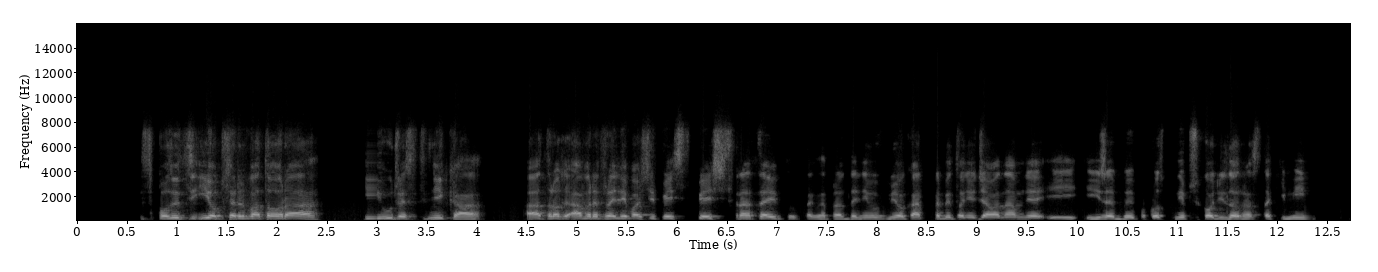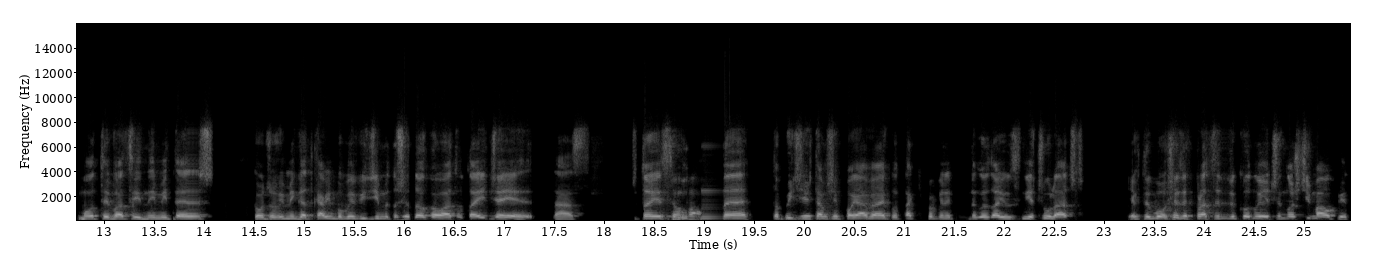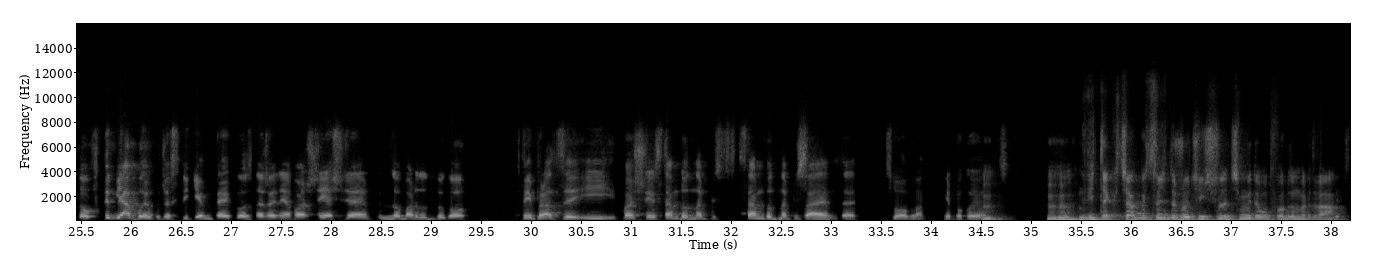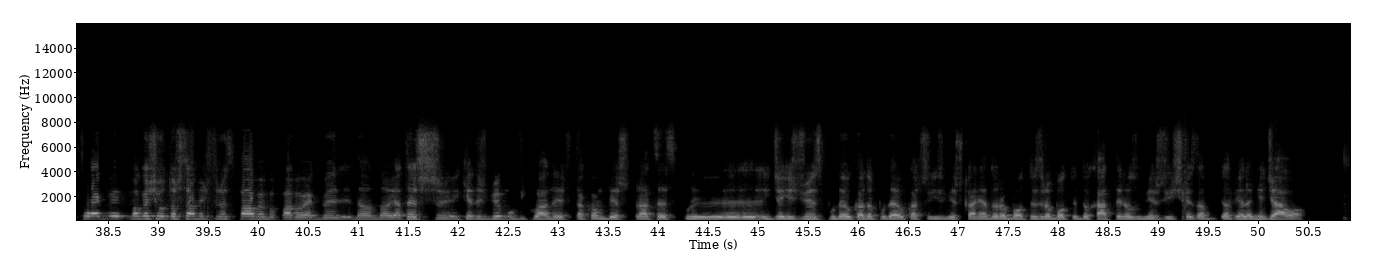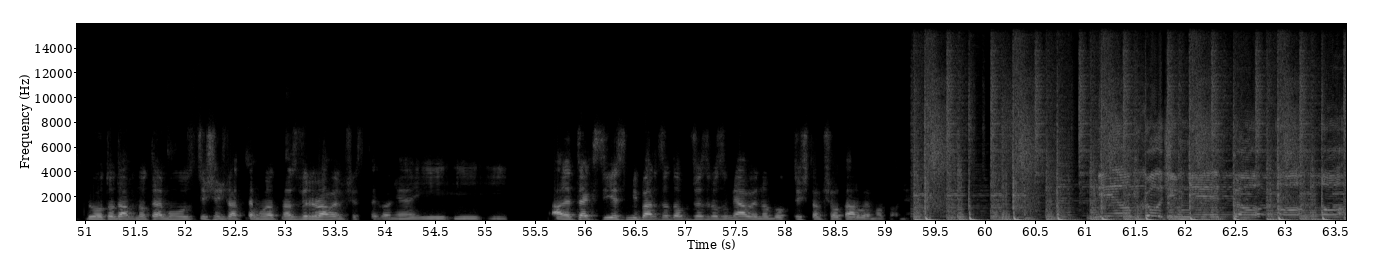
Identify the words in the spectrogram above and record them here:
z pozycji i obserwatora, i uczestnika, a trochę, a w refrenie właśnie pieśń, pieśń stracentów. Tak naprawdę nie mów mi o karmie, to nie działa na mnie i, i żeby po prostu nie przychodzić do nas takimi motywacyjnymi też coachowymi gadkami, bo my widzimy, co się dookoła tutaj dzieje nas. Czy to jest smutne, to picie tam się pojawia jako taki pewien pewnego rodzaju znieczulacz. Jak to było, siedzę w pracy, wykonuję czynności małpie. To w tym ja byłem uczestnikiem tego zdarzenia właśnie. Ja siedziałem w tym za bardzo długo tej pracy i właśnie stamtąd, napis, stamtąd napisałem te słowa niepokojące. Mhm. Witek, chciałbyś coś dorzucić, czy lecimy do utworu numer dwa? To jakby mogę się utożsamić trochę z Pawłem, bo Paweł jakby, no, no ja też y, kiedyś byłem uwikłany w taką, wiesz, pracę, z, y, y, gdzie jeździłem z pudełka do pudełka, czyli z mieszkania do roboty, z roboty do chaty, rozumiesz, i się za, za wiele nie działo. Było to dawno temu, z 10 lat temu, natomiast wyrwałem się z tego, nie? I, i, i, ale tekst jest mi bardzo dobrze zrozumiały, no bo gdzieś tam się otarłem o to, nie? Nie obchodzi mnie to, o, o, o,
